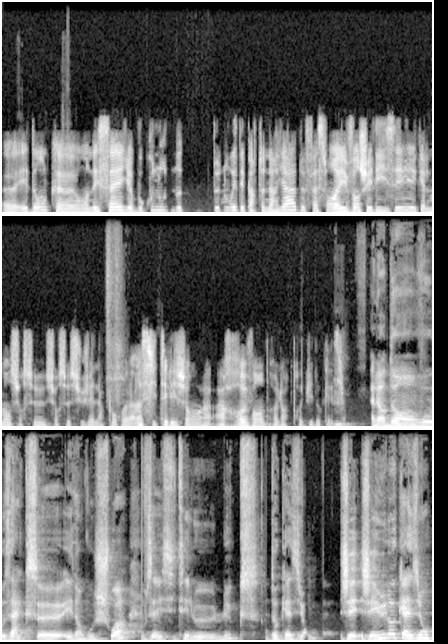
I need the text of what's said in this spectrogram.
et donc on essaye beaucoup nous de notre de nouer des partenariats de façon à évangéliser également sur ce sur ce sujet-là, pour, heu, inciter les gens à revendre leurs produits d'occasion. Alors dans vos axes, heu, et dans vos choix, vous avez cité le luxe d'occasion. J'ai eu l'occasion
